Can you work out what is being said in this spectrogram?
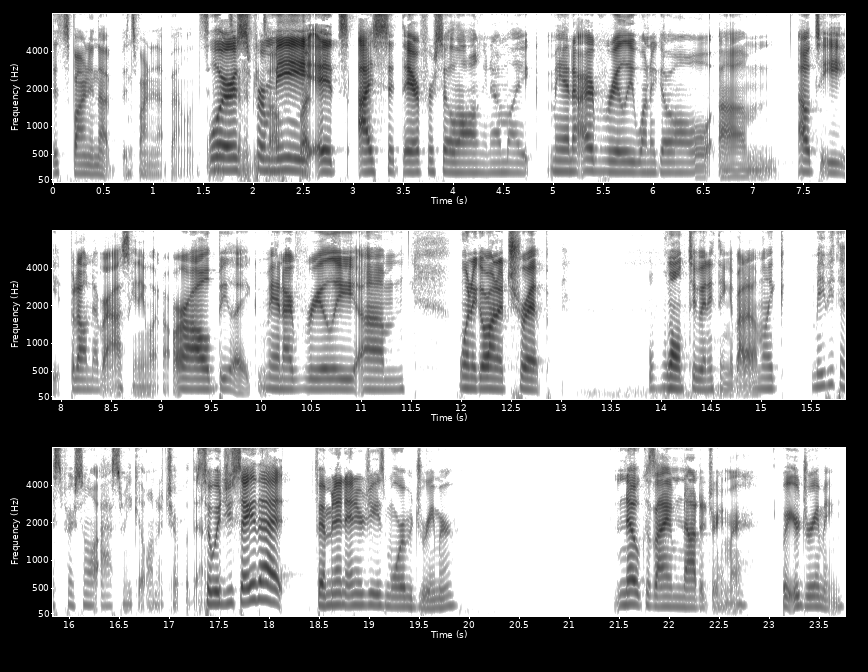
it's finding that it's finding that balance. Whereas for tough, me, but- it's I sit there for so long and I'm like, man, I really want to go um, out to eat, but I'll never ask anyone. Or I'll be like, man, I really um, want to go on a trip, won't do anything about it. I'm like, maybe this person will ask me to go on a trip with them. so would you say that feminine energy is more of a dreamer, no, because I'm not a dreamer. but you're dreaming?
